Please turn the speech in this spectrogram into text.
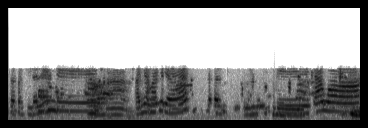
seperti belimbing. Nah, banyak banyak ya. Seperti sawah.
